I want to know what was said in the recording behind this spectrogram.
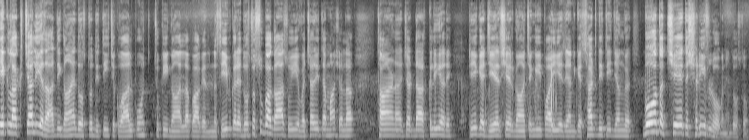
1 ਲੱਖ 40 ਹਜ਼ਾਰ ਦੀ ਗਾਂ ਹੈ, ਦੋਸਤੋ, ਦਿੱਤੀ ਚਕਵਾਲ ਪਹੁੰਚ ਚੁੱਕੀ ਗਾਂ ਅੱਲਾ ਪਾ ਕੇ ਨਸੀਬ ਕਰੇ। ਦੋਸਤੋ ਸਵੇਰ ਗਾਂ ਸੂਈ ਹੈ ਬੱਚਾ ਦਿੱਤਾ ਮਾਸ਼ਾਅੱਲਾ ਥਾਣ, ਚੱਡਾ ਕਲੀਅਰ ਹੈ। ਠੀਕ ਹੈ ਜੇਰ ਸ਼ੇਰ ਗਾਂ ਚੰਗੀ ਪਾਈ ਹੈ, ਯਾਨੀ ਕਿ ਸੱਟ ਦਿੱਤੀ ਜੰਗ। ਬਹੁਤ ਅੱਛੇ ਤੇ ਸ਼ਰੀਫ ਲੋਕ ਨੇ, ਦੋਸਤੋ।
